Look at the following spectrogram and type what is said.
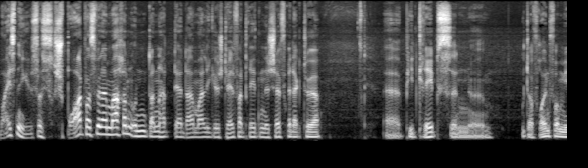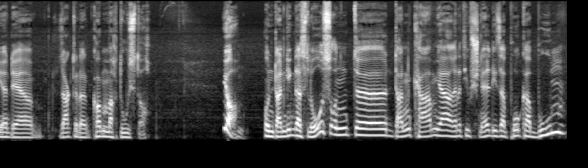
weiß nicht, ist das Sport, was wir dann machen? Und dann hat der damalige stellvertretende Chefredakteur äh, Piet Krebs, ein äh, guter Freund von mir, der sagte dann, komm, mach du es doch. Ja, und dann ging das los und äh, dann kam ja relativ schnell dieser Poker-Boom.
